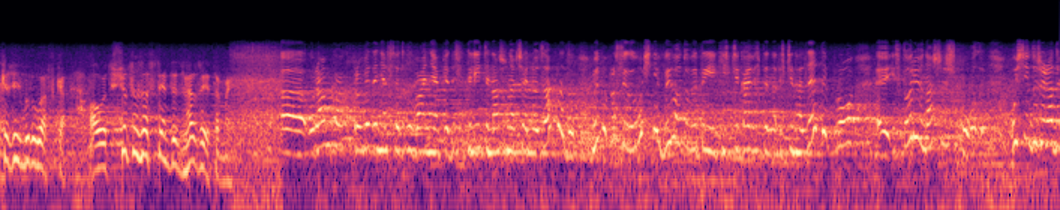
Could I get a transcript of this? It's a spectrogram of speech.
скажіть, будь ласка, а от що це за стенди з газетами? У рамках проведення святкування 50-ліття нашого навчального закладу ми попросили учнів виготовити якісь цікаві стінгазети про е, історію нашої школи. Учні дуже радо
